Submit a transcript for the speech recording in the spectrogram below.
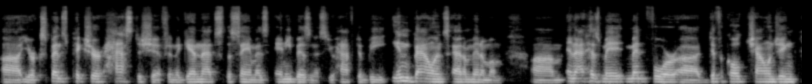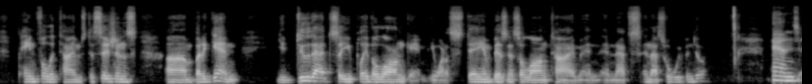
Uh, your expense picture has to shift, and again, that's the same as any business. You have to be in balance at a minimum, um, and that has made, meant for uh, difficult, challenging, painful at times decisions. Um, but again, you do that so you play the long game. You want to stay in business a long time, and and that's and that's what we've been doing. And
